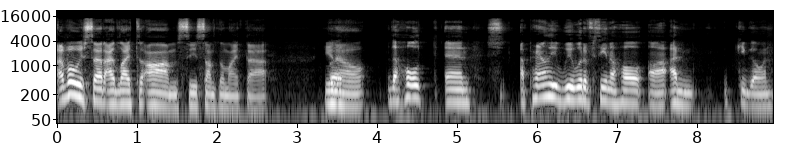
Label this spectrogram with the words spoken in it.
I've always said I'd like to um see something like that. You know, the whole and apparently we would have seen a whole. Uh, I'm keep going.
